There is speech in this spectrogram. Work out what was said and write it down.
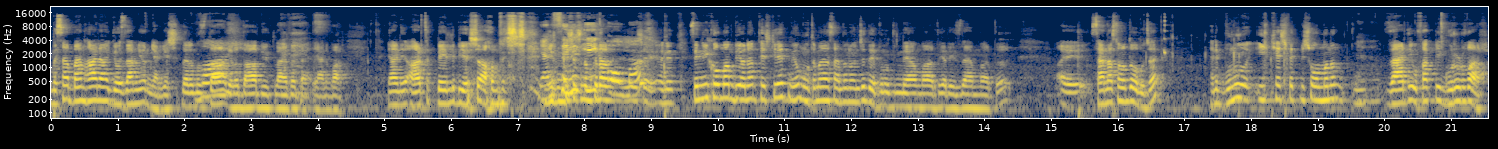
mesela ben hala gözlemliyorum yani yaşıtlarımızda Var. ya da daha büyüklerde de yani var. Yani artık belli bir yaşı almış. Yani 25 senin ilk kadar olman- Şey, hani senin ilk olman bir önem teşkil etmiyor. Muhtemelen senden önce de bunu dinleyen vardı ya da izleyen vardı. Ee, senden sonra da olacak. Hani bunu ilk keşfetmiş olmanın verdiği ufak bir gurur var.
